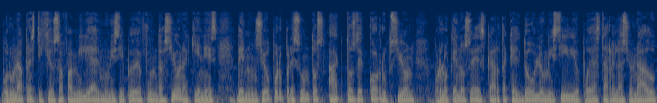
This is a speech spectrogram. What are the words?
por una prestigiosa familia del municipio de Fundación, a quienes denunció por presuntos actos de corrupción, por lo que no se descarta que el doble homicidio pueda estar relacionado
